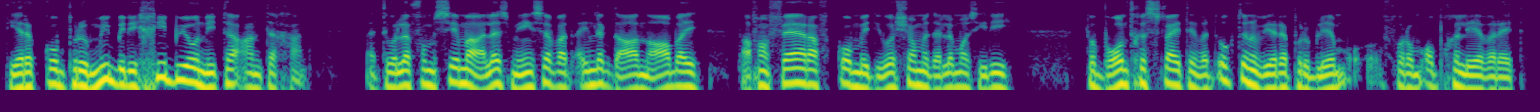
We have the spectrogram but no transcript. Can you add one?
deur 'n kompromie by die Gibeoniete aan te gaan. En toe hulle vir hom sê maar hulle is mense wat eintlik daar naby daarvan ver af kom met Joshua met hulle mos hierdie verbond gesluit en wat ook toe nou weer 'n probleem vir hom opgelewer het.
